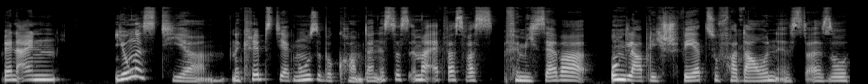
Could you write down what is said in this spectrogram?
Wenn ein junges Tier eine Krebsdiagnose bekommt, dann ist das immer etwas, was für mich selber unglaublich schwer zu verdauen ist. Also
